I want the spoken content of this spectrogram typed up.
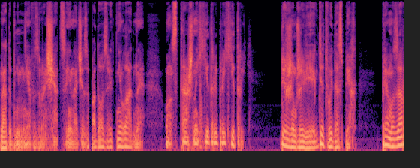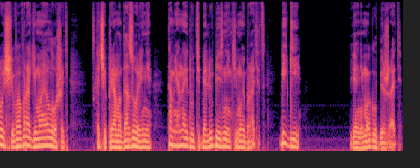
Надо бы мне возвращаться, иначе заподозрит неладное. Он страшно хитрый-прихитрый. Бежим живее, где твой доспех? Прямо за рощей во враге моя лошадь. Скачи прямо до Зорини, там я найду тебя, любезненький мой братец. Беги!» «Я не могу бежать»,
